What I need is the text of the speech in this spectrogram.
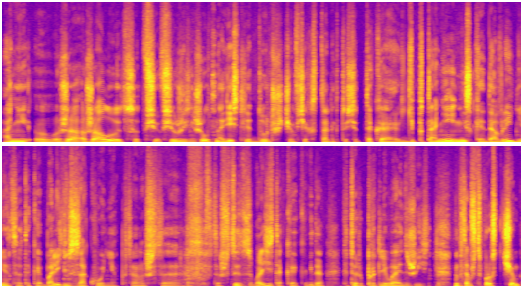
они э, жалуются всю, всю жизнь, живут на 10 лет дольше, чем всех остальных. То есть это такая гипотония, низкое давление, это такая болезнь в законе, потому что, потому что это за болезнь такая, когда, которая продлевает жизнь. Ну, потому что просто чем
